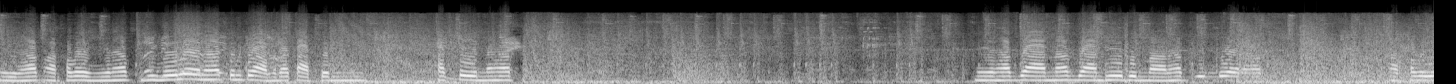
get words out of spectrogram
นี่นะครับอัดเข้าไปอย่างนี้นะครับยิงเรื่อยๆนะครับจนกว่ามันจะตัดเป็นพัดตีนนะครับนี่นครับยานนะครับยานที่บินมานะครับยิงด้วยนะครับอัดเข้าไปเย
